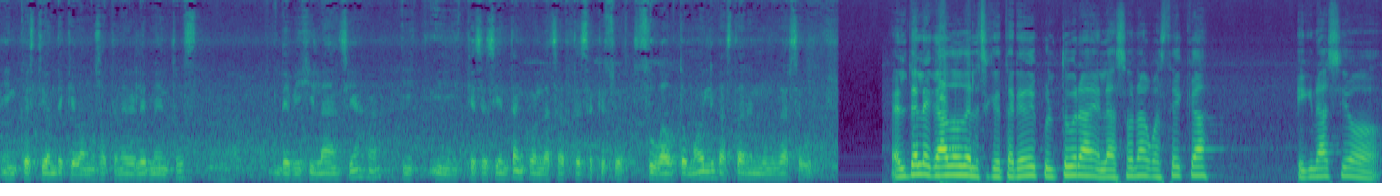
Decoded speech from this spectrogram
en cuestión de que vamos a tener elementos de vigilancia y, que se sientan con la certeza que su, automóvil va a estar en un lugar seguro. El delegado de la Secretaría de Cultura en la zona huasteca, Ignacio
